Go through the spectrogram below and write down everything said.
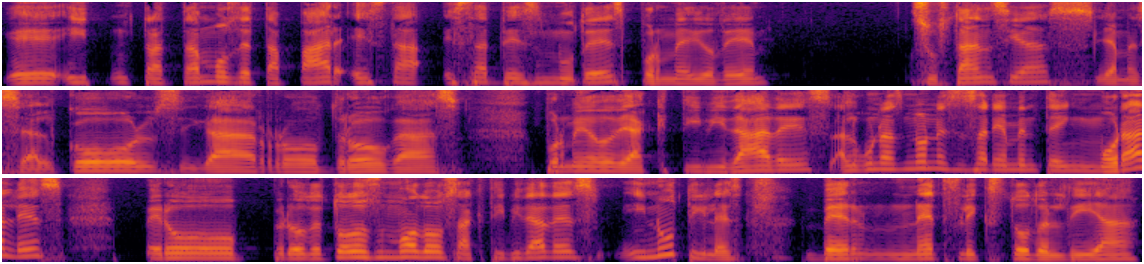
Eh, y tratamos de tapar esta, esta desnudez por medio de sustancias, llámese alcohol, cigarro, drogas, por medio de actividades, algunas no necesariamente inmorales, pero, pero de todos modos actividades inútiles. Ver Netflix todo el día,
